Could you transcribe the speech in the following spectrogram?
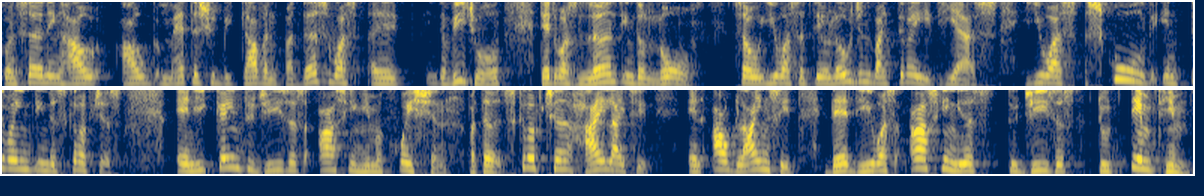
concerning how how matters should be governed, but this was a individual that was learned in the law. So he was a theologian by trade, yes. He was schooled and trained in the scriptures. And he came to Jesus asking him a question. But the scripture highlights it and outlines it that he was asking this to Jesus to tempt him.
